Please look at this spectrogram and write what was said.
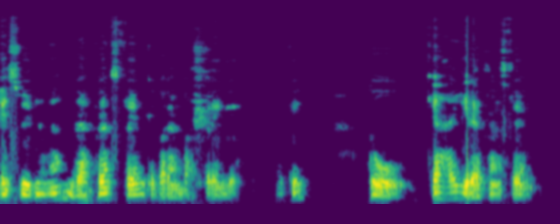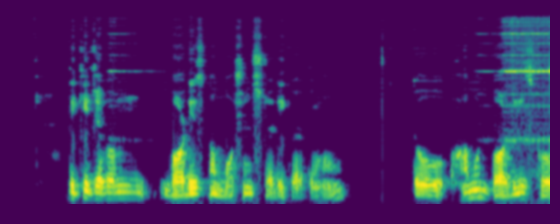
इस वीडियो में हम रेफरेंस फ्रेम के बारे में बात करेंगे ओके तो क्या है ये रेफरेंस फ्रेम देखिए, जब हम बॉडीज़ का मोशन स्टडी करते हैं तो हम उन बॉडीज़ को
